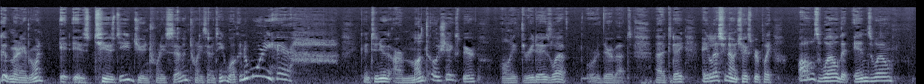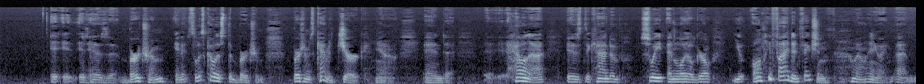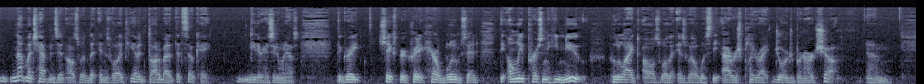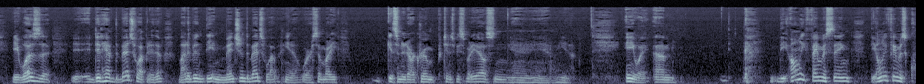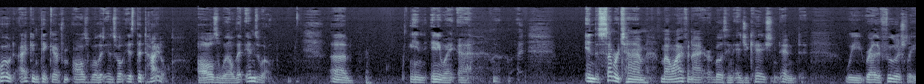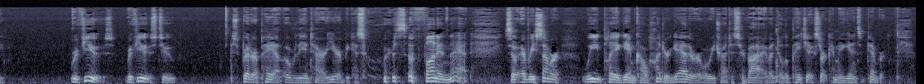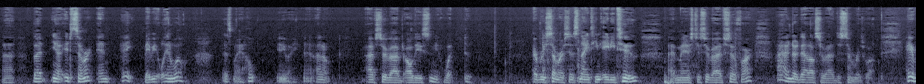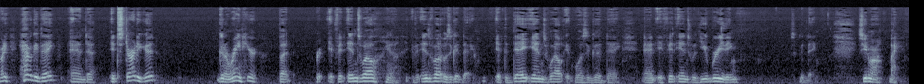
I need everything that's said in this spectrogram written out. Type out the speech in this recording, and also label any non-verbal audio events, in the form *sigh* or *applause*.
Good morning, everyone. It is Tuesday, June 27, 2017. Welcome to Morning Hair. *sighs* Continuing our month of Shakespeare, only three days left, or thereabouts. Uh, today, a lesser known Shakespeare play, All's Well That Ends Well. It, it, it has uh, Bertram in it, so let's call this the Bertram. Bertram is kind of a jerk, you know, and uh, Helena is the kind of sweet and loyal girl you only find in fiction. Well, anyway, uh, not much happens in Well That Ends Well. If you haven't thought about it, that's okay. Neither has anyone else. The great Shakespeare critic Harold Bloom said the only person he knew who liked All's Well That Ends Well was the Irish playwright George Bernard Shaw. Um, it was, uh, it did have the bed swap in it though. Might have been the invention of the bed swap, you know, where somebody gets in a dark room, pretends to be somebody else, and yeah, yeah, Anyway, um, the only famous thing, the only famous quote I can think of from All's Well That Ends Well is the title, All's Well That Ends Well. Uh, in anyway, uh, in the summertime, my wife and I are both in education, and we rather foolishly refuse refuse to spread our payout over the entire year because *laughs* we're so fun in that. So every summer we play a game called Hunter Gatherer where we try to survive until the paychecks start coming again in September. Uh, but you know, it's summer, and hey, maybe it will end well. That's my hope. Anyway, I don't. I've survived all these. You know, what every summer since 1982. I've managed to survive so far. I have no doubt I'll survive this summer as well. Hey, everybody, have a good day. And uh, it started good. Gonna rain here, but if it ends well, yeah, if it ends well, it was a good day. If the day ends well, it was a good day. And if it ends with you breathing, it's a good day. See you tomorrow. Bye.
